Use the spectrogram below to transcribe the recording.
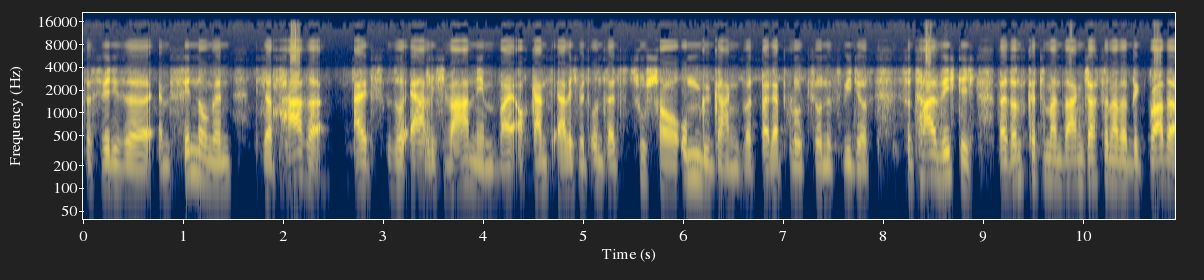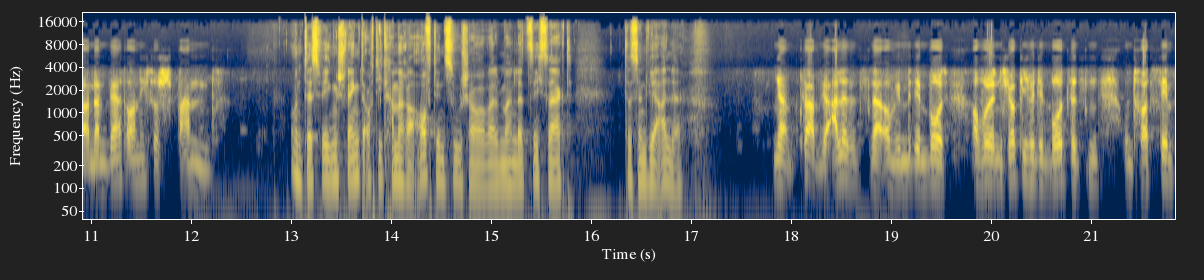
dass wir diese Empfindungen dieser Paare als so ehrlich wahrnehmen, weil auch ganz ehrlich mit uns als Zuschauer umgegangen wird bei der Produktion des Videos. Total wichtig, weil sonst könnte man sagen, just another Big Brother und dann wäre es auch nicht so spannend. Und deswegen schwenkt auch die Kamera auf den Zuschauer, weil man letztlich sagt, das sind wir alle. Ja, klar, wir alle sitzen da irgendwie mit dem Boot, obwohl wir nicht wirklich mit dem Boot sitzen und trotzdem,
